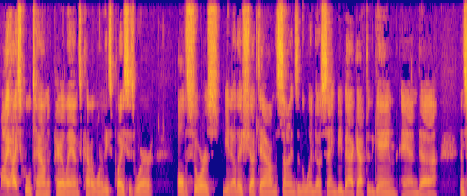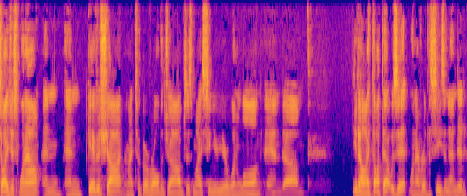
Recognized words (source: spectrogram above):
my high school town of Pearland's kind of one of these places where all the stores, you know, they shut down. The signs in the window saying "Be back after the game," and uh, and so I just went out and and gave it a shot. And I took over all the jobs as my senior year went along. And um, you know, I thought that was it. Whenever the season ended,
